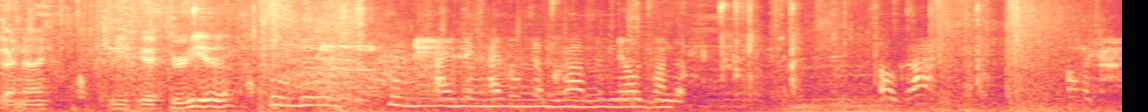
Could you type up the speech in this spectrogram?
Don't know. We need to go through here. Oh no. Oh, Isaac, I looked across his notes on the. Oh God. Oh my God.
